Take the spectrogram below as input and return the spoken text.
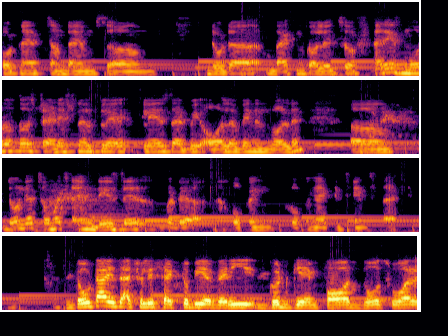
Fortnite sometimes, um, Dota back in college. So I think it's more of those traditional play plays that we all have been involved in. Um, don't get so much time these days, but yeah, hoping hoping I can change that. Dota is actually said to be a very good game for those who are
